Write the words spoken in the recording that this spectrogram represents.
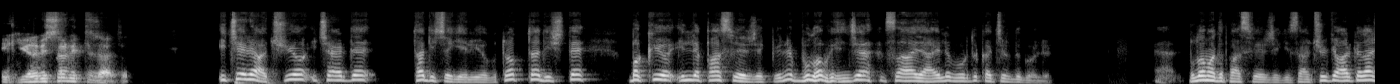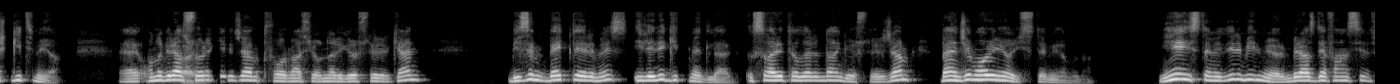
İlk yarı bir sır bitti zaten. İçeri açıyor. İçeride Tadic'e geliyor bu top. Tadic de bakıyor ille pas verecek birini. Bulamayınca sağ ayağıyla vurdu kaçırdı golü. Yani bulamadı pas verecek insan. Çünkü arkadaş gitmiyor. Ee, onu biraz Aynen. sonra geleceğim formasyonları gösterirken. Bizim beklerimiz ileri gitmediler. Isı haritalarından göstereceğim. Bence Mourinho istemiyor bunu. Niye istemediğini bilmiyorum. Biraz defansif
